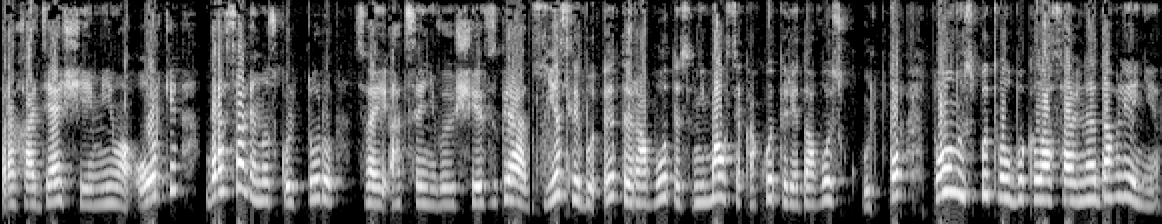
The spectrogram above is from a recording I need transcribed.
Проходящие мимо орки бросали на скульптуру свои оценивающие взгляды. Если бы этой работой занимался какой-то рядовой скульптор, то он испытывал бы колоссальное давление.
